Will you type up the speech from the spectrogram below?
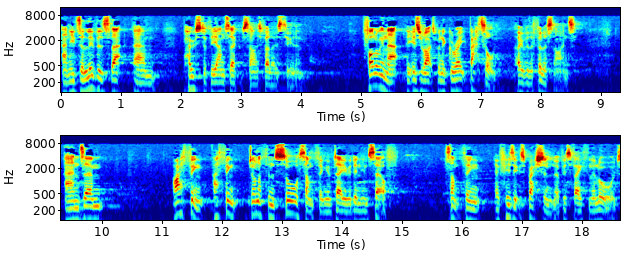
And he delivers that um, post of the uncircumcised fellows to them. Following that, the Israelites win a great battle over the Philistines. And um, I, think, I think Jonathan saw something of David in himself, something of his expression of his faith in the Lord.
